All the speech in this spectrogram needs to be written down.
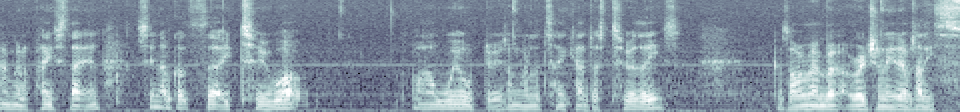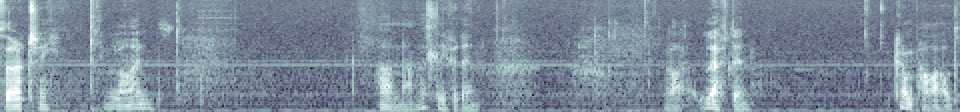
I'm going to paste that in. Seeing I've got 32, what, what I will do is I'm going to take out just two of these because I remember originally there was only 30 lines. Oh no, let's leave it in. Right, left in, compiled.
